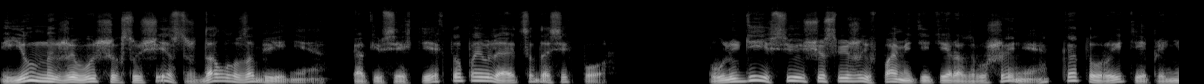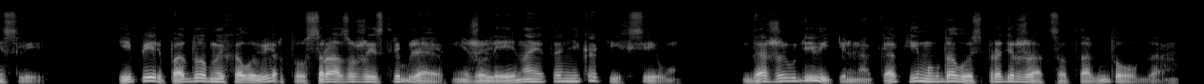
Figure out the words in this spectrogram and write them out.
Юных же высших существ ждало забвение, как и всех тех, кто появляется до сих пор. У людей все еще свежи в памяти те разрушения, которые те принесли. Теперь подобных Алуверту сразу же истребляют, не жалея на это никаких сил. Даже удивительно, как им удалось продержаться так долго.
